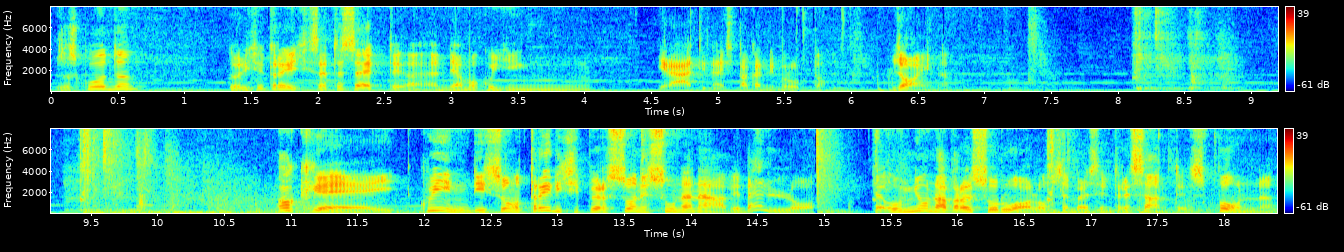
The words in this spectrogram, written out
Choose a squad. 12, 13, 7, 7. Eh, andiamo con gli in... pirati, dai, spaccano di brutto. Join. Ok, quindi sono 13 persone su una nave, bello. Cioè, ognuno avrà il suo ruolo, sembra essere interessante. Spawn.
